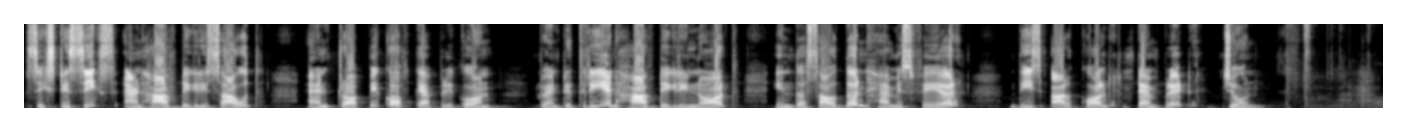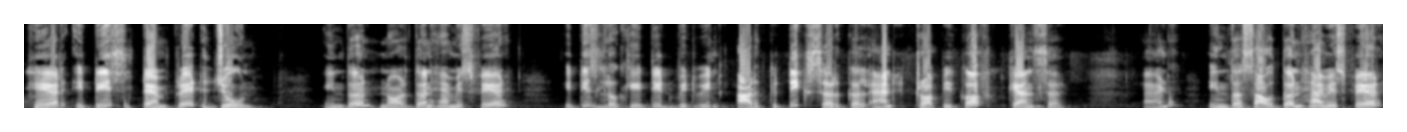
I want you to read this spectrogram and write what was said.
66 and half degree south and Tropic of Capricorn 23 and half degree north in the southern hemisphere. These are called temperate zone. Here it is temperate zone. In the northern hemisphere, it is located between Arctic Circle and Tropic of Cancer. And in the southern hemisphere,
